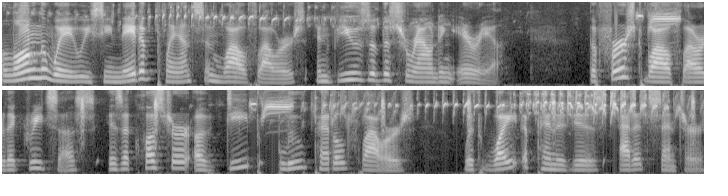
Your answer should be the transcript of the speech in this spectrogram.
Along the way, we see native plants and wildflowers and views of the surrounding area. The first wildflower that greets us is a cluster of deep blue petaled flowers with white appendages at its center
